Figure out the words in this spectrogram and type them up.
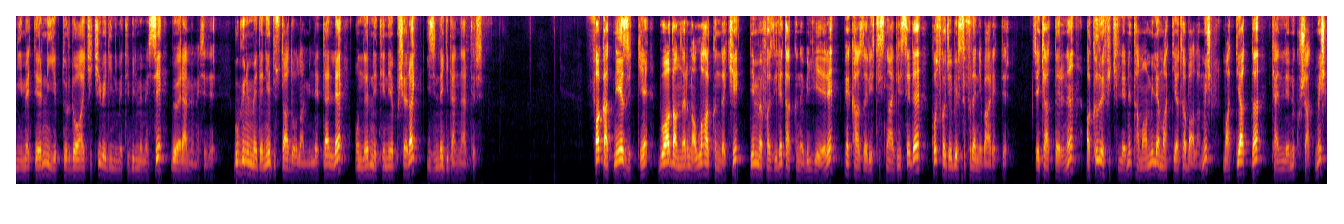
nimetlerini yiyip durduğu hakiki ve nimeti bilmemesi ve öğrenmemesidir. Bugünün medeniyet üstadı olan milletlerle onların eteğine yapışarak izinde gidenlerdir. Fakat ne yazık ki bu adamların Allah hakkındaki din ve fazilet hakkında bilgileri pek azları istisna edilse de koskoca bir sıfırdan ibarettir. Zekatlarını, akıl ve fikirlerini tamamıyla maddiyata bağlamış, maddiyat da kendilerini kuşatmış,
